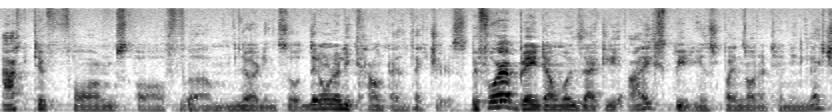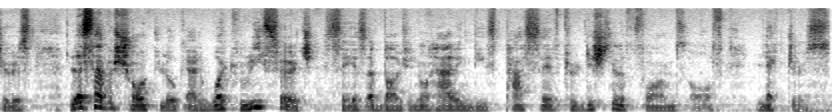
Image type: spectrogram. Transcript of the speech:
active forms of um, learning. So they don't really count as lectures. Before I break down what exactly I experienced by not attending lectures, let's have a short look at what research says about you know having these passive traditional forms of lectures.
